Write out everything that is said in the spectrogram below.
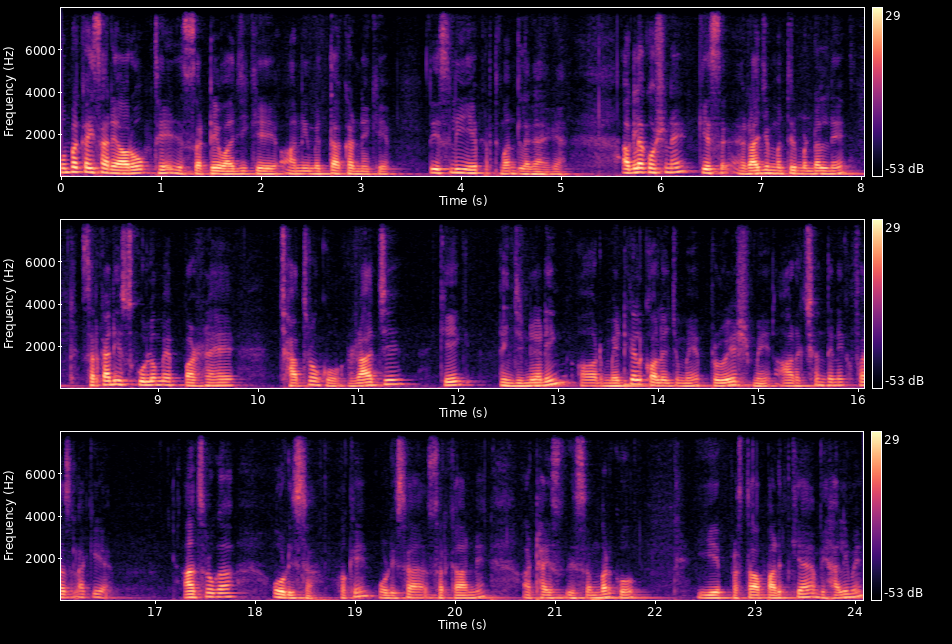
उन पर कई सारे आरोप थे जैसे सट्टेबाजी के, अनियमितता करने के तो इसलिए ये प्रतिबंध लगाया गया। अगला क्वेश्चन है, किस राज्य मंत्रिमंडल ने सरकारी स्कूलों में पढ़ रहे छात्रों को राज्य के इंजीनियरिंग और मेडिकल कॉलेज में प्रवेश में आरक्षण देने का फैसला किया? आंसर होगा ओडिशा, ओके? ओडिशा सरकार ने 28 दिसंबर को ये प्रस्ताव पारित किया अभी हाल ही में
